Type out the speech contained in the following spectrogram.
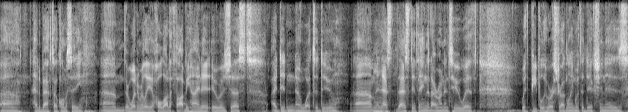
uh, headed back to Oklahoma City. Um, there wasn't really a whole lot of thought behind it. It was just I didn't know what to do, um, and that's that's the thing that I run into with with people who are struggling with addiction is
